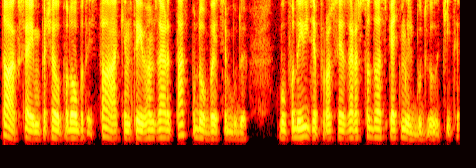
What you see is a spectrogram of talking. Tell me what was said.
Так, все, їм почало подобатись. Так, кінти, вам зараз так подобається буде. Бо подивіться просто, я зараз 125 миль буду летіти.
